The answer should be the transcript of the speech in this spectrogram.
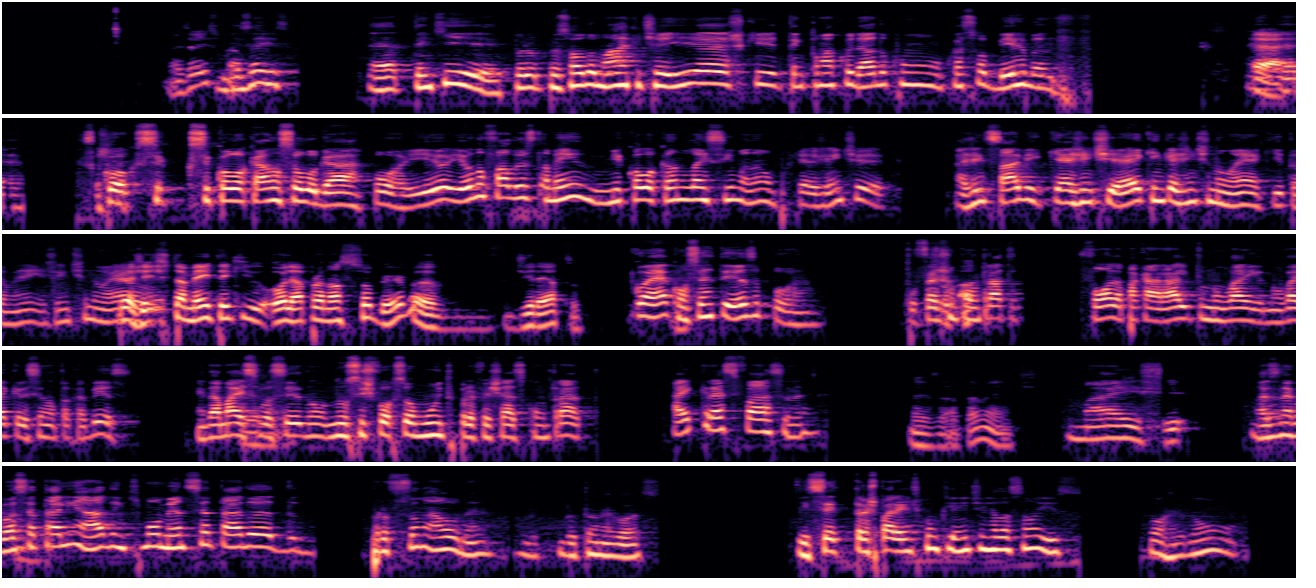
Mas é isso. Mas é isso. É, tem que. Pro pessoal do marketing aí, acho que tem que tomar cuidado com, com a soberba. É. é se, se, colocar no seu lugar, porra. E eu, eu não falo isso também me colocando lá em cima, não, porque a gente. A gente sabe quem a gente é e quem que a gente não é aqui também. A gente não é. E a o... gente também tem que olhar pra nossa soberba direto. É, com certeza, porra. Tu fecha um contrato foda pra caralho, tu não vai, não vai crescer na tua cabeça? Ainda mais é. se você não, não se esforçou muito para fechar esse contrato. Aí cresce fácil, né? Exatamente. Mas. E... Mas o negócio é estar tá alinhado em que momento você está do, do, profissional, né? Do, do teu negócio. E ser transparente com o cliente em relação a isso. Porra, não,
